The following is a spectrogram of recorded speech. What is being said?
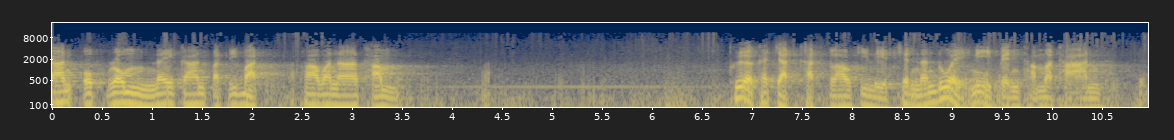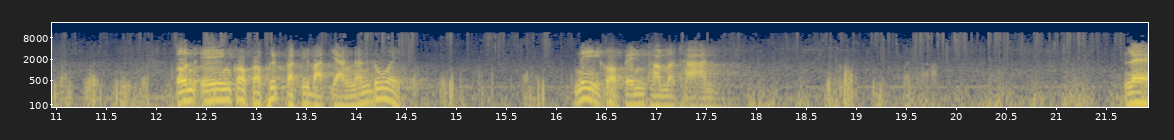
การอบรมในการปฏิบัติภาวนาธรรม เพื่อขจัดขัดเกลากิเลสเช่นนั้นด้วยนี่เป็นธรรมทาน ตนเองก็ประพฤติปฏิบัติอย่างนั้นด้วย นี่ก็เป็นธรรมทาน และ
